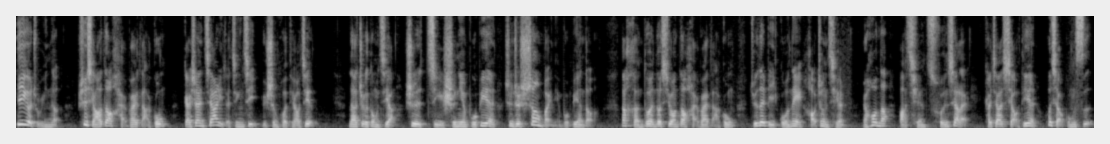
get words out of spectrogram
第一个主因呢，是想要到海外打工，改善家里的经济与生活条件。那这个动机啊，是几十年不变，甚至上百年不变的。那很多人都希望到海外打工，觉得比国内好挣钱，然后呢，把钱存下来，开家小店或小公司，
